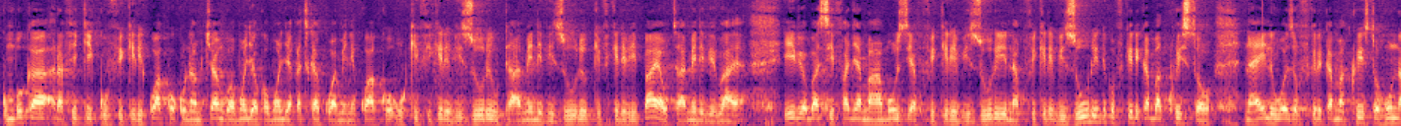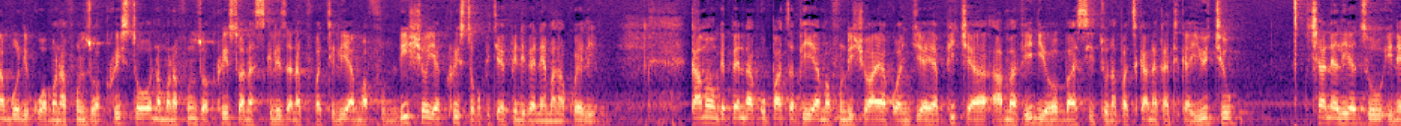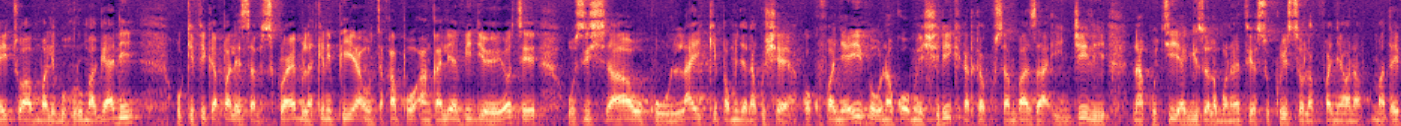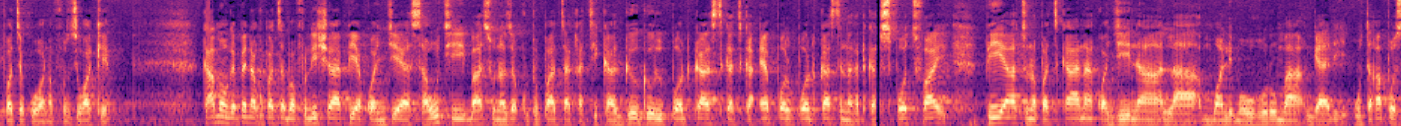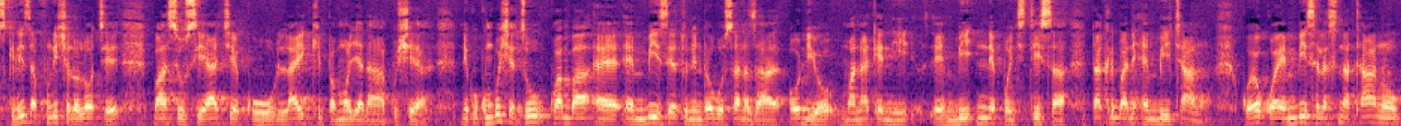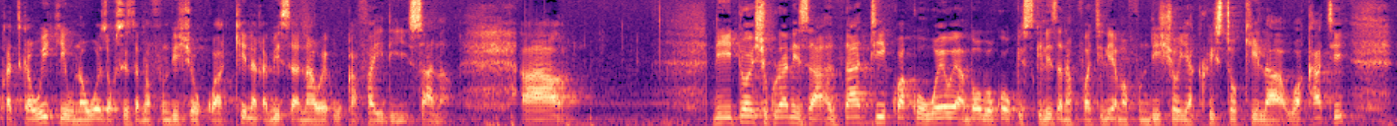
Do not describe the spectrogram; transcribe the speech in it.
Kumbuka rafiki kufikiri kwako kuna mchango wa moja kwa moja katika kuamini kwako. Ukifikiri vizuri utaamini vizuri ukifikiri vibaya utaamini vibaya. Hivyo basi fanya maamuzi ya kufikiri vizuri na kufikiri vizuri ni kufikiri kama kristo na ili uweze kufikiri kama kristo huna budi kuwa mwanafunzi wa kristo na mwanafunzi wa kristo anasikiliza na kufuatilia mafundisho ya kristo kupitia vipindi vya neema na kweli. Kama ungependa kupata pia mafundisho haya kwa njia ya picha ama video basi tunapatikana katika youtube chanel yetu inaitwa mwalimu huruma gadi. Ukifika pale subscribe lakini pia utakapoangalia video yoyote usisahau kulike pamoja na kushare. Kwa kufanya hivyo unakuwa umeshiriki katika kusambaza injili na kutii agizo la bwana wetu yesu kristo la kufanya mataifa wote kuwa wanafunzi wake kama ungependa kupata mafundisho haya pia kwa njia ya sauti basi unaweza kutupata katika google podcast katika apple podcast na katika spotify. Pia tunapatikana kwa jina la mwalimu huruma gadi. Utakaposikiliza fundisho lolote basi usiache kulike pamoja na kushare. Nikukumbushe tu kwamba eh, mb zetu ni ndogo sana za audio maanake ni mb 4.9 takriban mb 5 kwa hiyo kwa mb 35 katika wiki una uwezo wa kusikiliza mafundisho kwa kina kabisa nawe ukafaidi sana. Uh, nitoe shukurani za dhati kwako wewe ambao umekuwa ukisikiliza na kufuatilia mafundisho ya kristo kila wakati.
